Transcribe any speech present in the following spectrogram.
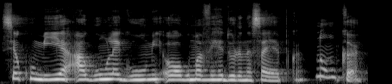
se eu comia algum legume ou alguma verdura nessa época. Nunca.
